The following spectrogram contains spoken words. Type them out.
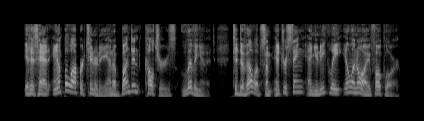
It has had ample opportunity and abundant cultures living in it to develop some interesting and uniquely Illinois folklore.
